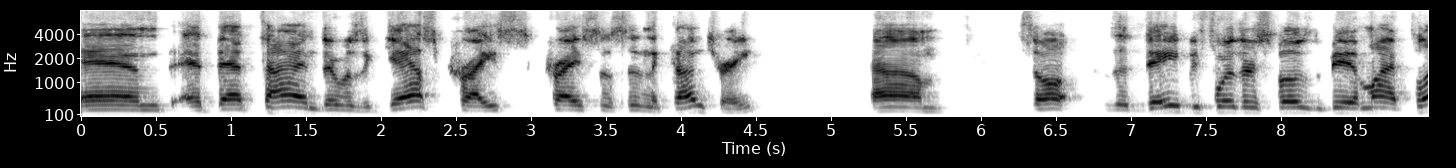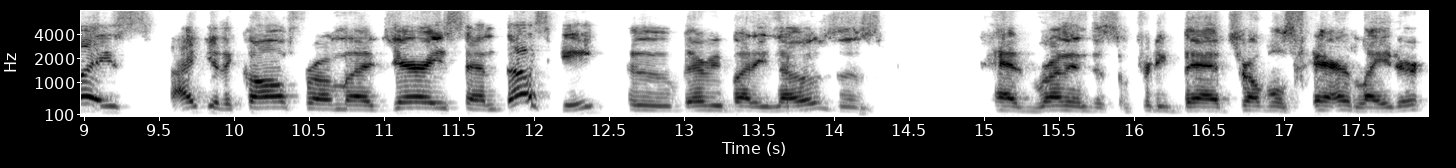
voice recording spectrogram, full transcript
And at that time, there was a gas crisis crisis in the country. Um, so the day before they're supposed to be at my place, I get a call from uh, Jerry Sandusky, who everybody knows is had run into some pretty bad troubles there later.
